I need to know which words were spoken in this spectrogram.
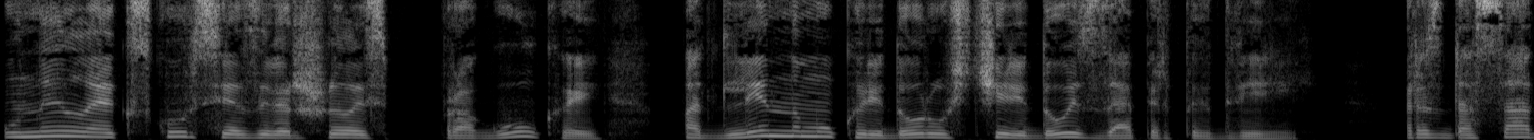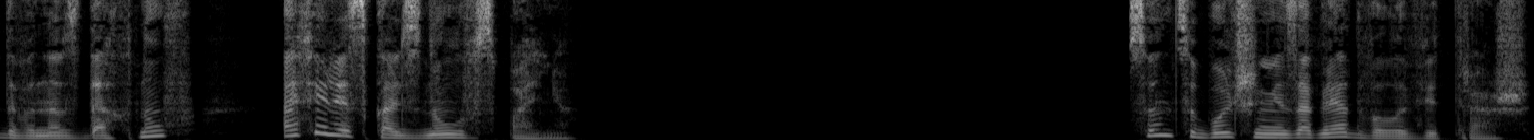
Унылая экскурсия завершилась прогулкой по длинному коридору с чередой запертых дверей. Раздосадованно вздохнув, Офелия скользнула в спальню. Солнце больше не заглядывало в витраж,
